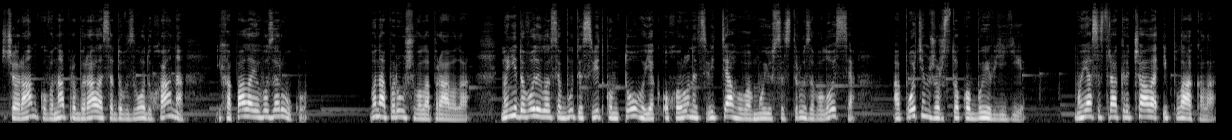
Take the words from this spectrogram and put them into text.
Щоранку вона пробиралася до взводу хана і хапала його за руку. Вона порушувала правила. Мені доводилося бути свідком того, як охоронець відтягував мою сестру за волосся, а потім жорстоко бив її. Моя сестра кричала і плакала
